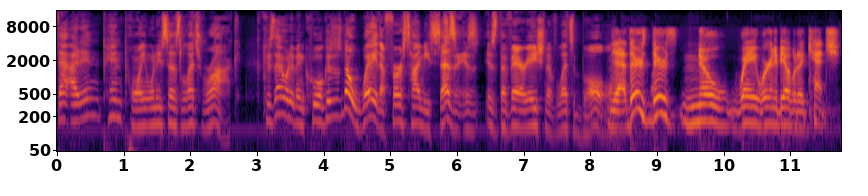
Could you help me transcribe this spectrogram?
that I didn't pinpoint when he says "Let's rock," because that would have been cool. Because there's no way the first time he says it is is the variation of "Let's bowl." Yeah, there's there's no way we're gonna be able to catch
